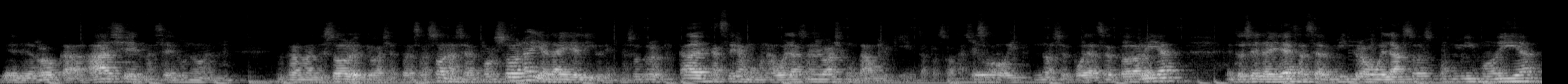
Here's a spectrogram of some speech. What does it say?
desde Roca a Allen, hacer uno en, Fernández Oro y que vaya toda esa zona, o sea, por zona y al aire libre. Nosotros cada vez que hacíamos un abuelazo en el valle juntábamos 500 personas, eso hoy no se puede hacer todavía. Entonces la idea es hacer micro abuelazos un mismo día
